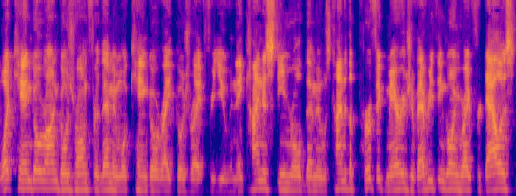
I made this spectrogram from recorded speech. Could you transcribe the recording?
what can go wrong goes wrong for them, and what can go right goes right for you. And they kind of steamrolled them. It was kind of the perfect marriage of everything going right for Dallas,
